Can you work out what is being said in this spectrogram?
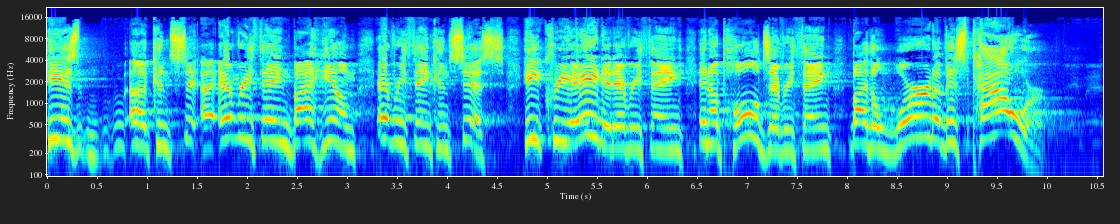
He is uh, consi- uh, everything by Him, everything consists. He created everything and upholds everything by the word of His power. Amen.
